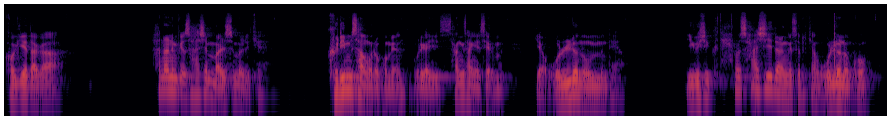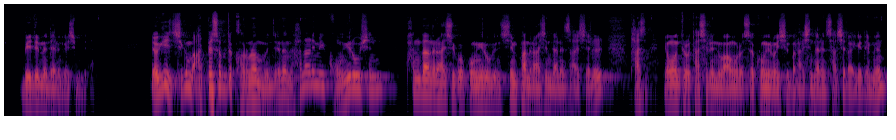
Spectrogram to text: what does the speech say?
거기에다가 하나님께서 하신 말씀을 이렇게 그림상으로 보면 우리가 이 상상의 세로면 이렇게 올려놓으면 돼요. 이것이 그대로 사실이라는 것을 이렇게 올려놓고 믿으면 되는 것입니다. 여기 지금 앞에서부터 거론한 문제는 하나님이 공의로우신 판단을 하시고 공의로운 심판을 하신다는 사실을 다스, 영원토록 다스리는 왕으로서 공의로운 심판을 하신다는 사실을 알게 되면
